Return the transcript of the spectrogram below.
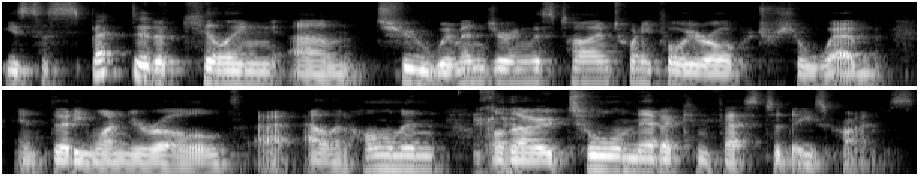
is suspected of killing um, two women during this time 24 year old Patricia Webb and 31 year old uh, Ellen Holman, Okay. although Toole never confessed to these crimes.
